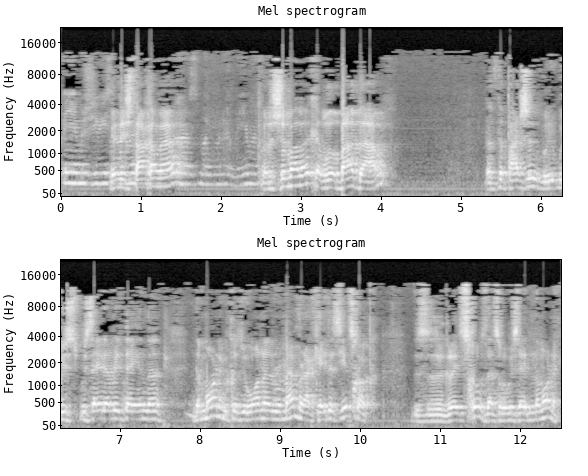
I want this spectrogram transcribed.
V'nishtachaveh? V'nishuv aleichem. We'll bow down. That's the parsha. We, we, we say it every day in the in the morning because we want to remember Akedas Yitzchok. This is a great school. That's what we say in the morning.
